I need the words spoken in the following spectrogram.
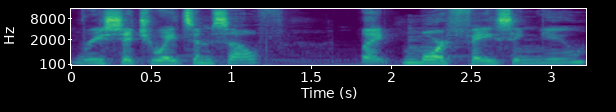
resituates himself, like more facing you.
